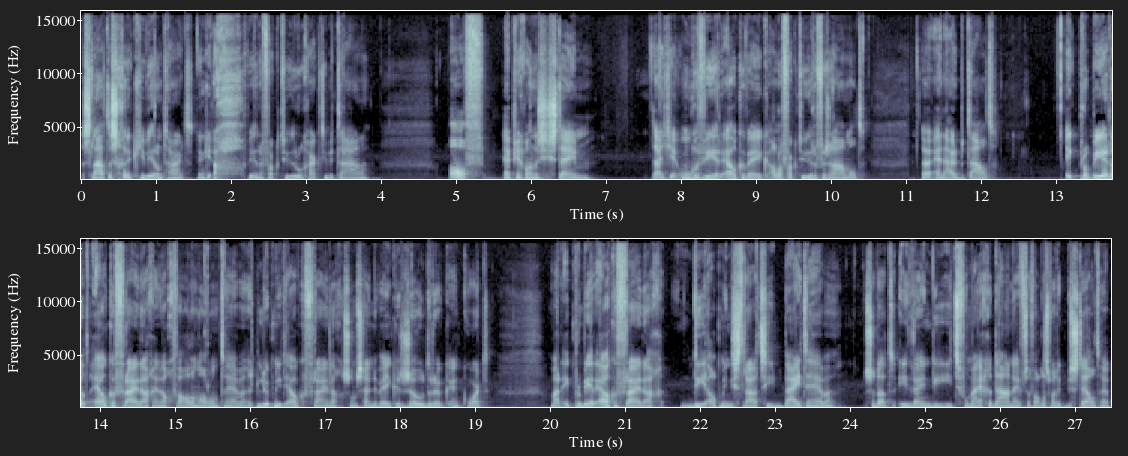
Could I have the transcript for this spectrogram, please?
Slaat de schrik je weer om het hart? Denk je, oh, weer een factuur, hoe ga ik die betalen? Of heb je gewoon een systeem dat je ongeveer elke week alle facturen verzamelt uh, en uitbetaalt? Ik probeer dat elke vrijdag in elk geval allemaal rond te hebben. Het lukt niet elke vrijdag. Soms zijn de weken zo druk en kort. Maar ik probeer elke vrijdag die administratie bij te hebben. Zodat iedereen die iets voor mij gedaan heeft of alles wat ik besteld heb,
